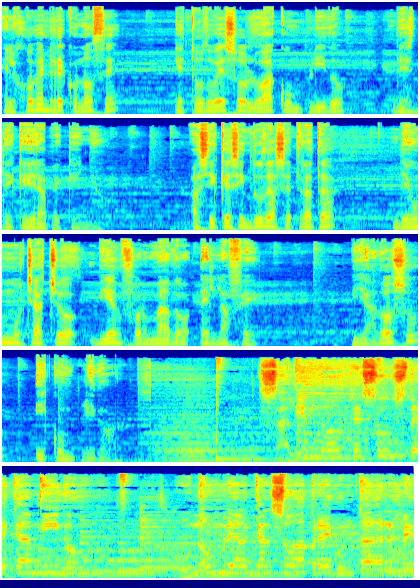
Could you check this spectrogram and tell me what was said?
el joven reconoce que todo eso lo ha cumplido desde que era pequeño. Así que sin duda se trata de un muchacho bien formado en la fe, piadoso y cumplidor. Saliendo Jesús de camino, un hombre alcanzó a preguntarle,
